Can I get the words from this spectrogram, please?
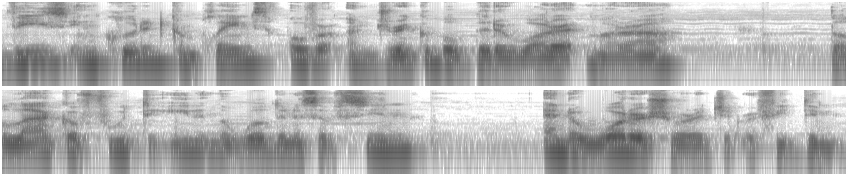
These included complaints over undrinkable bitter water at Marah, the lack of food to eat in the wilderness of Sin, and a water shortage at Rephidim.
